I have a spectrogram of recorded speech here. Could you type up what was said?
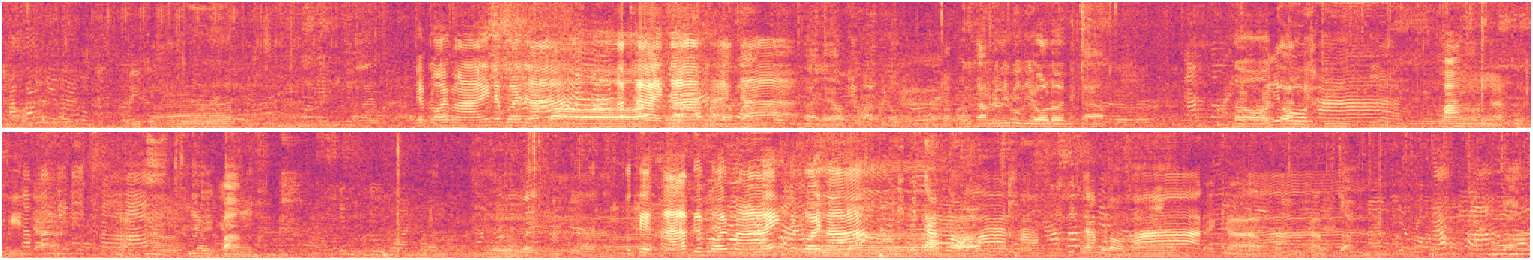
แล้วครับ เรียบร้อยไหมเรียบร้อยเรีนะยบร้อยอะถ่ายจ้าถ่ายจ้าถ่ายแล้ว ขอบคุณครับไม่ได้วิดีโอเลยพี่ครับต่อวิดีโอค่ะปังโอเคจ้าเยี่ยงปังปังเย่โอเคครับ เรียบร้อยไหมเรียบร้อยนะนี่พี่กั๊บหล่อมากครับนี่พี่กั๊บหล่อมากครับขอบคุณครับจังจัง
